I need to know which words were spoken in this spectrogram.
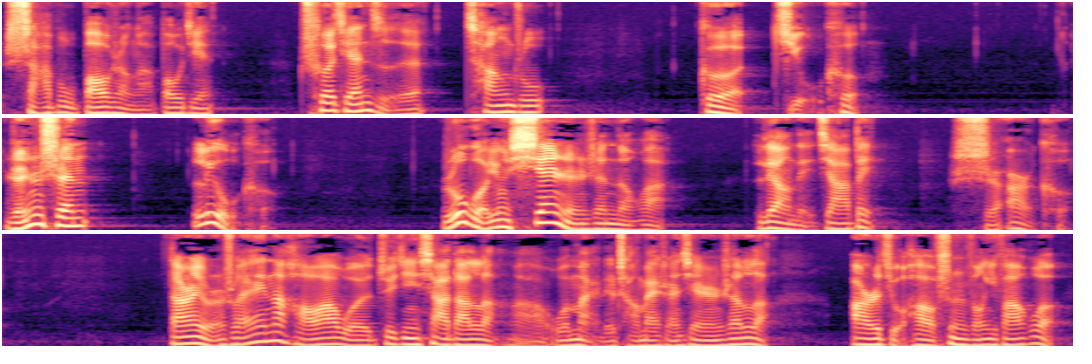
纱布包上啊，包煎。车前子、苍术各九克，人参六克。如果用鲜人参的话，量得加倍，十二克。当然有人说，哎，那好啊，我最近下单了啊，我买这长白山鲜人参了。二十九号顺丰一发货，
